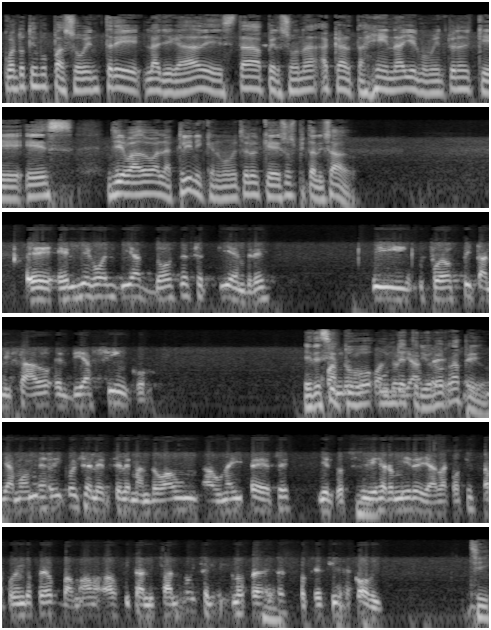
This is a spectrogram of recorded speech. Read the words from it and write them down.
¿cuánto tiempo pasó entre la llegada de esta persona a Cartagena y el momento en el que es llevado a la clínica, en el momento en el que es hospitalizado? Eh, él llegó el día 2 de septiembre y fue hospitalizado el día 5. Es decir, tuvo un deterioro rápido. llamó a un médico y se le, se le mandó a, un, a una IPS y entonces dijeron, mire, ya la cosa está poniendo feo, vamos a, hospitalizarlo y se le hizo los porque tiene COVID. Sí.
